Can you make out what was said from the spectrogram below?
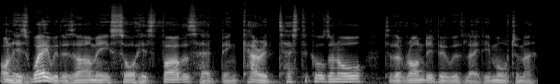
on his way with his army, saw his father's head being carried, testicles and all, to the rendezvous with Lady Mortimer,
